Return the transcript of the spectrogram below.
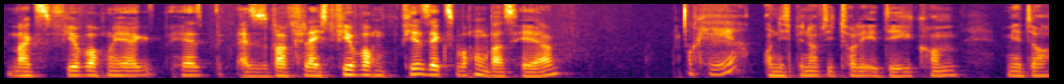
Max, vier Wochen her, her, also es war vielleicht vier Wochen, vier, sechs Wochen was her. Okay. Und ich bin auf die tolle Idee gekommen, mir doch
